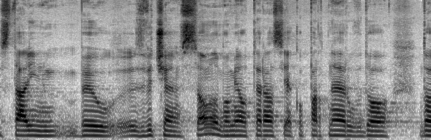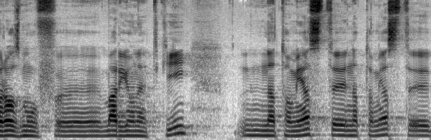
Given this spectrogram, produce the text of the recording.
Stalin był zwycięzcą, no bo miał teraz jako partnerów do, do rozmów y, marionetki. Natomiast, natomiast y,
